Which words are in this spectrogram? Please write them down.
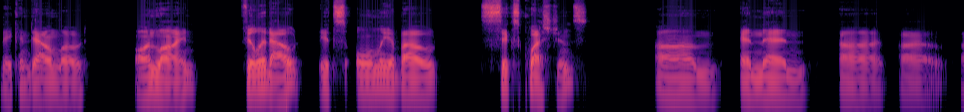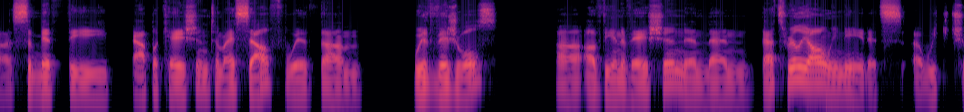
they can download online, fill it out. It's only about six questions, um, and then uh, uh, uh, submit the application to myself with um, with visuals uh, of the innovation, and then that's really all we need. It's uh, we tr-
